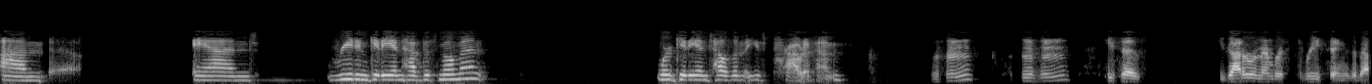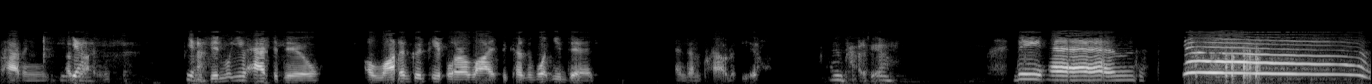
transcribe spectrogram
Um, and Reid and Gideon have this moment where Gideon tells him that he's proud of him. Mhm. Mhm. He says, "You got to remember three things about having a Yes. gun. Yes. You did what you had to do. A lot of good people are alive because of what you did, and I'm proud of you." I'm proud of you. The end. Yeah.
